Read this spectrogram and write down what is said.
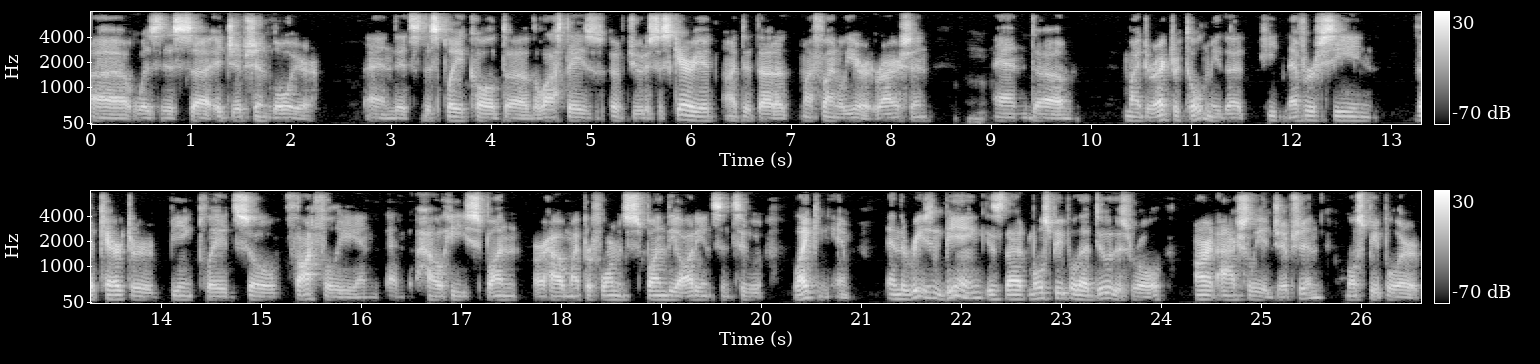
uh, was this uh, Egyptian lawyer, and it's this play called uh, "The Last Days of Judas Iscariot." I did that at my final year at Ryerson, and um, my director told me that he'd never seen the character being played so thoughtfully and, and how he spun or how my performance spun the audience into liking him. And the reason being is that most people that do this role aren't actually Egyptian. Most people are,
